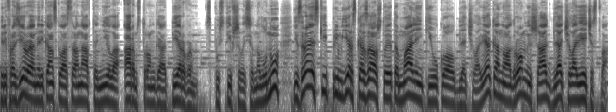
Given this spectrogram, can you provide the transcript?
Перефразируя американского астронавта Нила Армстронга, первым спустившегося на Луну, израильский премьер сказал, что это маленький укол для человека, но огромный шаг для человечества.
